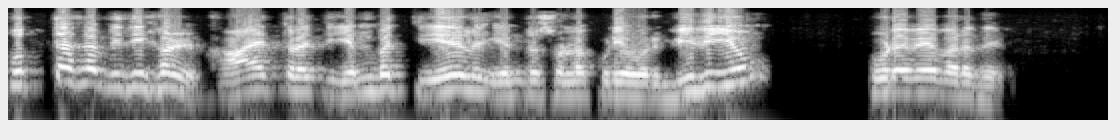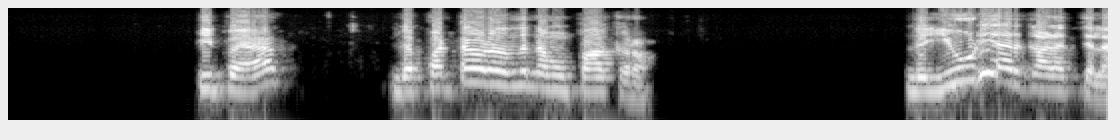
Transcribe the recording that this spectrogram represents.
புத்தக விதிகள் ஆயிரத்தி தொள்ளாயிரத்தி எண்பத்தி ஏழு என்று சொல்லக்கூடிய ஒரு விதியும் கூடவே வருது. இப்ப இந்த பட்டாவில வந்து நம்ம பாக்குறோம் இந்த யூடிஆர் காலத்துல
